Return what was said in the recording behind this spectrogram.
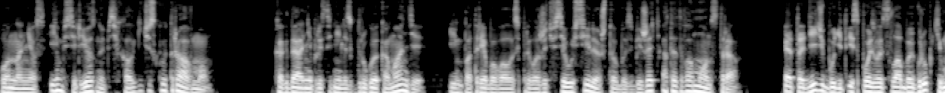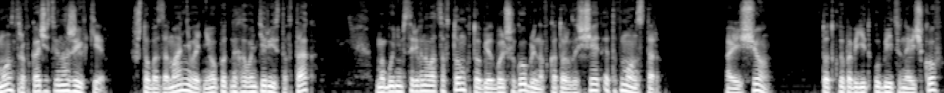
он нанес им серьезную психологическую травму. Когда они присоединились к другой команде, им потребовалось приложить все усилия, чтобы сбежать от этого монстра. Эта дичь будет использовать слабые группки монстров в качестве наживки, чтобы заманивать неопытных авантюристов, так? Мы будем соревноваться в том, кто бьет больше гоблинов, которых защищает этот монстр. А еще тот, кто победит убийцу новичков,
